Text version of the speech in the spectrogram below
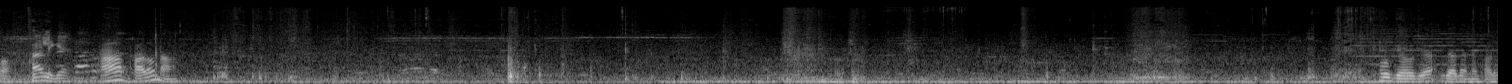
देखो फाड़ ले गया हाँ फाड़ो ना। हो गया हो गया ज़्यादा नहीं फाड़ो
